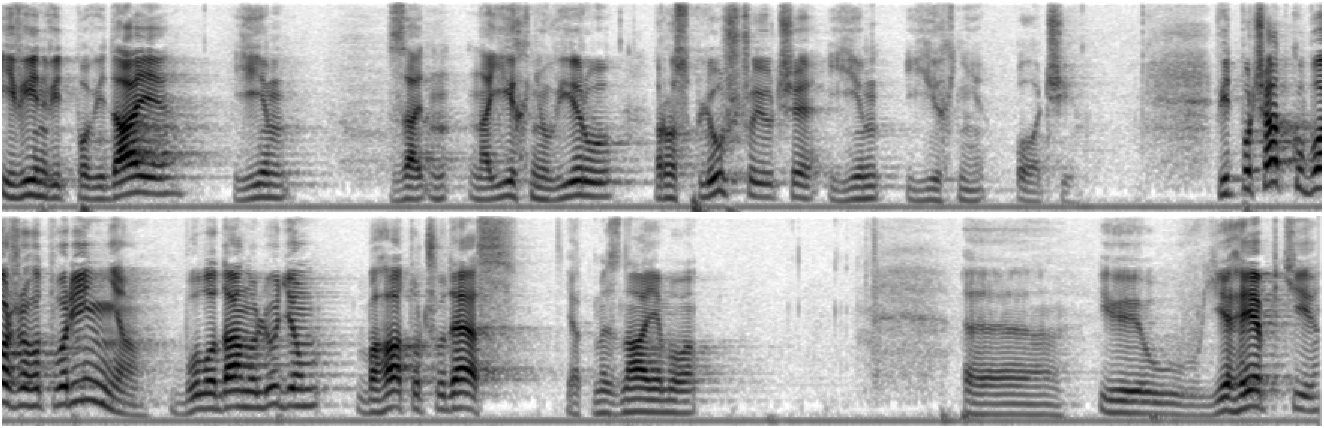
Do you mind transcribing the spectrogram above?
і він відповідає їм на їхню віру, розплющуючи їм їхні очі. Від початку Божого творіння було дано людям багато чудес, як ми знаємо, е, і в Єгипті,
